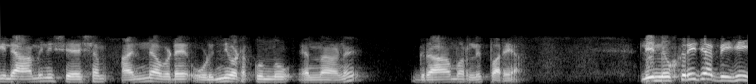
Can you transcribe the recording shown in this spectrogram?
ഈ ലാമിന് ശേഷം അന്ന് അവിടെ ഒളിഞ്ഞു കിടക്കുന്നു എന്നാണ് ഗ്രാമറിൽ പറയാം. ലി നുഹ്രിജ ബിഹി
